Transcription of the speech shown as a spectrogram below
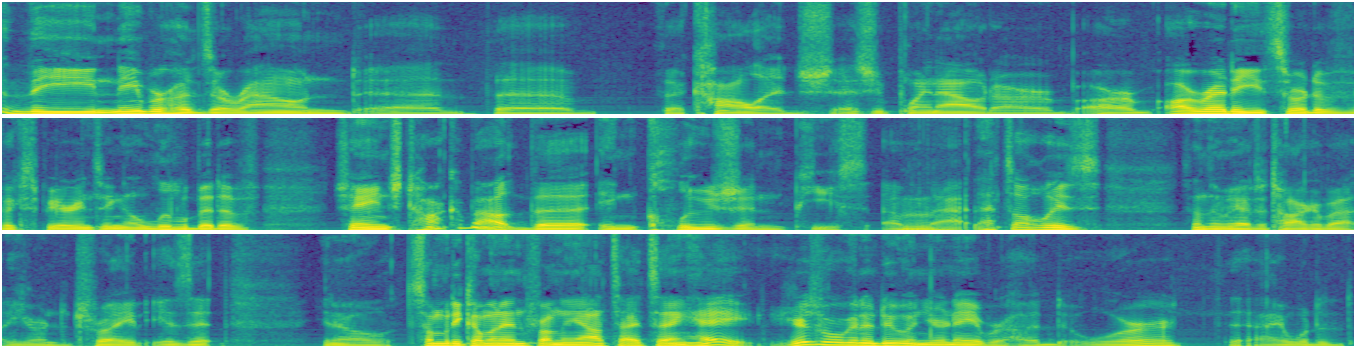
the neighborhoods around uh, the the college, as you point out, are are already sort of experiencing a little bit of change. Talk about the inclusion piece of mm. that. That's always something we have to talk about here in Detroit. Is it, you know, somebody coming in from the outside saying, "Hey, here's what we're going to do in your neighborhood," or I would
